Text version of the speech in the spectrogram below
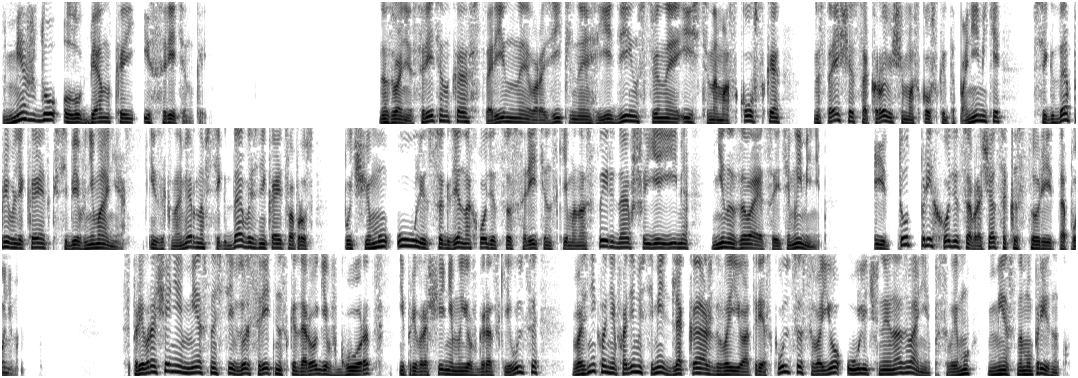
Между Лубянкой и Сретенкой. Название Сретенка старинное, выразительное, единственное, истинно московское, настоящее сокровище московской топонимики, всегда привлекает к себе внимание, и закономерно всегда возникает вопрос, почему улица, где находится Сретенский монастырь, давший ей имя, не называется этим именем. И тут приходится обращаться к истории топонима. С превращением местности вдоль Сретенской дороги в город и превращением ее в городские улицы возникла необходимость иметь для каждого ее отрезка улицы свое уличное название по своему местному признаку.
